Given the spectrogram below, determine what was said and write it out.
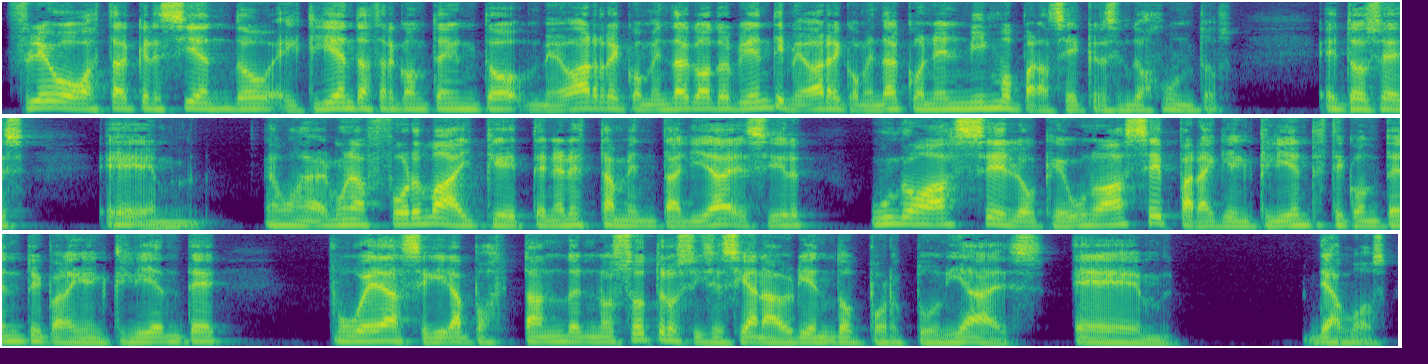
Flego va a estar creciendo, el cliente va a estar contento, me va a recomendar con otro cliente y me va a recomendar con él mismo para seguir creciendo juntos. Entonces, eh, de alguna forma hay que tener esta mentalidad de decir, uno hace lo que uno hace para que el cliente esté contento y para que el cliente pueda seguir apostando en nosotros y se sigan abriendo oportunidades. Eh, digamos,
